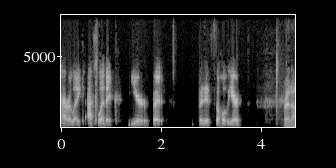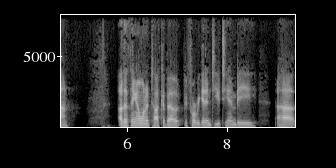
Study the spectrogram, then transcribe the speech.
our like athletic year, but but it's the whole year. Right on. Other thing I want to talk about before we get into UTMB, uh,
